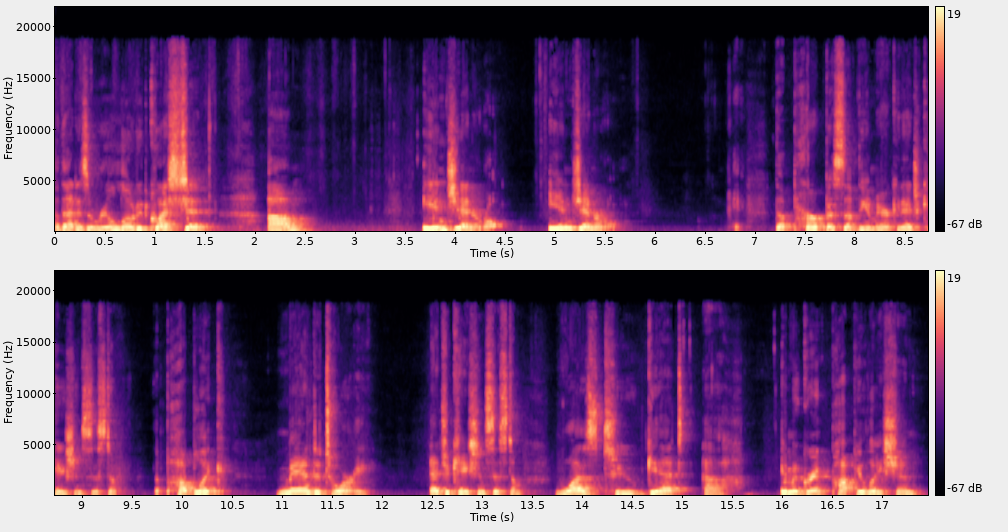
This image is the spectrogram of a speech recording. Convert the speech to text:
That is a real loaded question. Um, in general, in general, the purpose of the American education system, the public mandatory education system, was to get a immigrant population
